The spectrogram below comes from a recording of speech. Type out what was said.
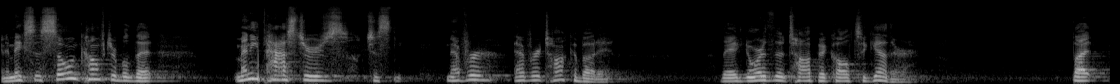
And it makes us so uncomfortable that Many pastors just never, ever talk about it. They ignore the topic altogether. But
